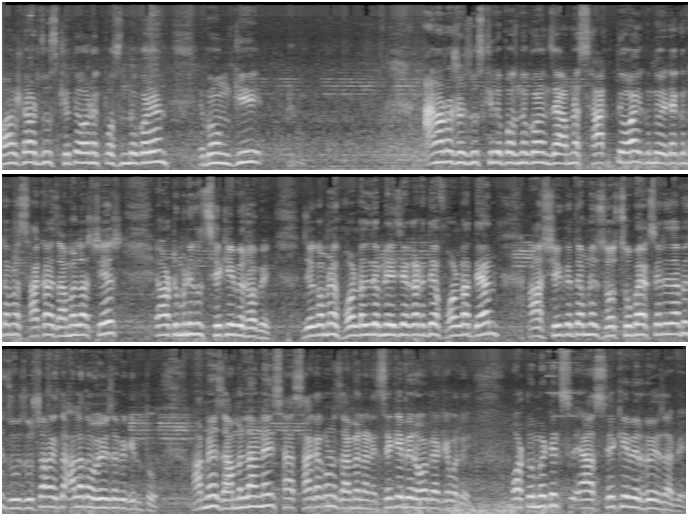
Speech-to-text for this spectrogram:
মালটার জুস খেতে অনেক পছন্দ করেন এবং কি আনারসের জুস খেতে পছন্দ করেন, যে আমরা শাকতে হয়, কিন্তু এটা কিন্তু আমরা শাকার ঝামেলা শেষ অটোমেটিক সেকে বের হবে। যেরকম আমরা ফলটা যদি আপনি এই জায়গাটা দিয়ে ফলটা দেন, আর সেক্ষেত্রে আপনি সোবা এক সাইডে যাবে জুসটা আলাদা হয়ে যাবে কিন্তু। আপনার ঝামেলা নেই শা- কোনো ঝামেলা নেই সেকে বের হবে একেবারে। অটোমেটিক সেকে বের হয়ে যাবে।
